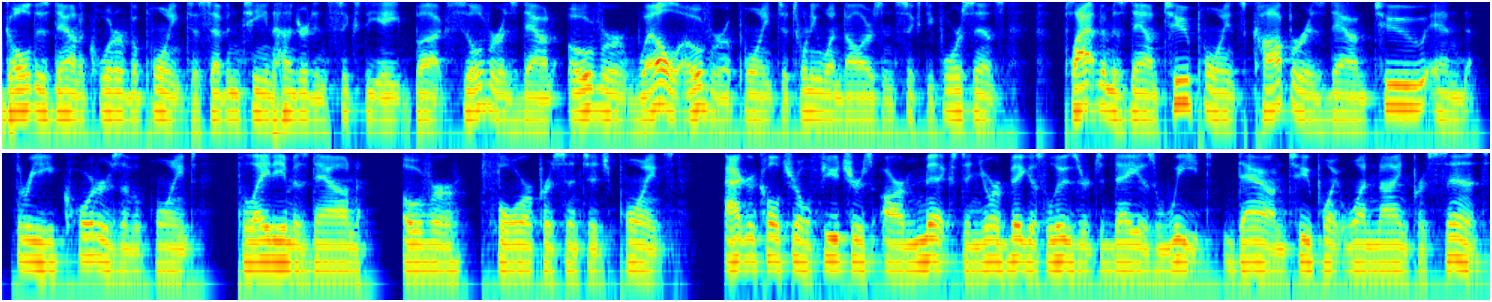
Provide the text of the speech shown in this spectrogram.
Gold is down a quarter of a point to 1768 bucks. Silver is down over well over a point to $21.64. Platinum is down two points. Copper is down two and three quarters of a point. Palladium is down over four percentage points. Agricultural futures are mixed, and your biggest loser today is wheat, down 2.19%.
